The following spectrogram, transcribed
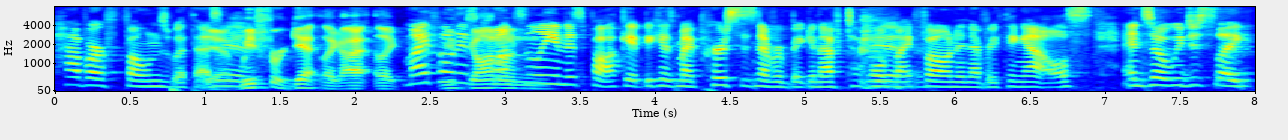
have our phones with us. Yeah, Yeah. we forget. Like I like My phone is constantly on, in his pocket because my purse is never big enough to hold my phone and everything else. And so we just like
